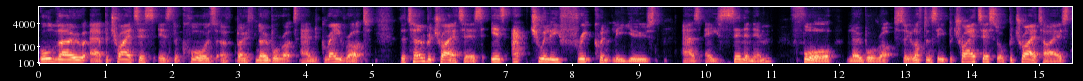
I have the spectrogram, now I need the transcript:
although uh, botrytis is the cause of both noble rot and grey rot, the term botrytis is actually frequently used as a synonym for noble rot. So you'll often see botrytis or botrytized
